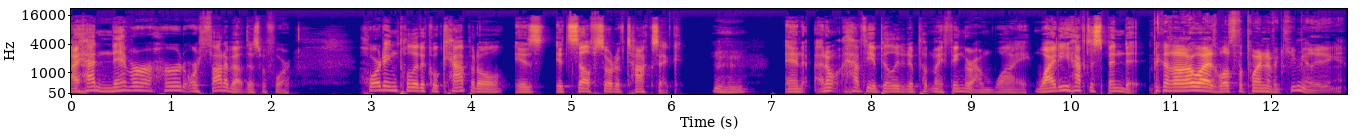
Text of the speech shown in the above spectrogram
I had never heard or thought about this before. Hoarding political capital is itself sort of toxic. Mm-hmm. And I don't have the ability to put my finger on why. Why do you have to spend it? Because otherwise, what's the point of accumulating it?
